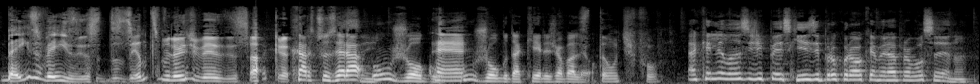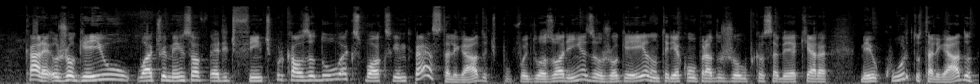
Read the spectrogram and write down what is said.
10 vezes. 200 milhões de vezes, saca? Cara, se tu zerar Sim. um jogo, É. um jogo daquele já valeu. Então, tipo. É aquele lance de pesquisa e procurar o que é melhor pra você, né? Cara, eu joguei o What Remains of Edith Finch por causa do Xbox Game Pass, tá ligado? Tipo, foi duas horinhas, eu joguei, eu não teria comprado o jogo porque eu sabia que era meio curto, tá ligado?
